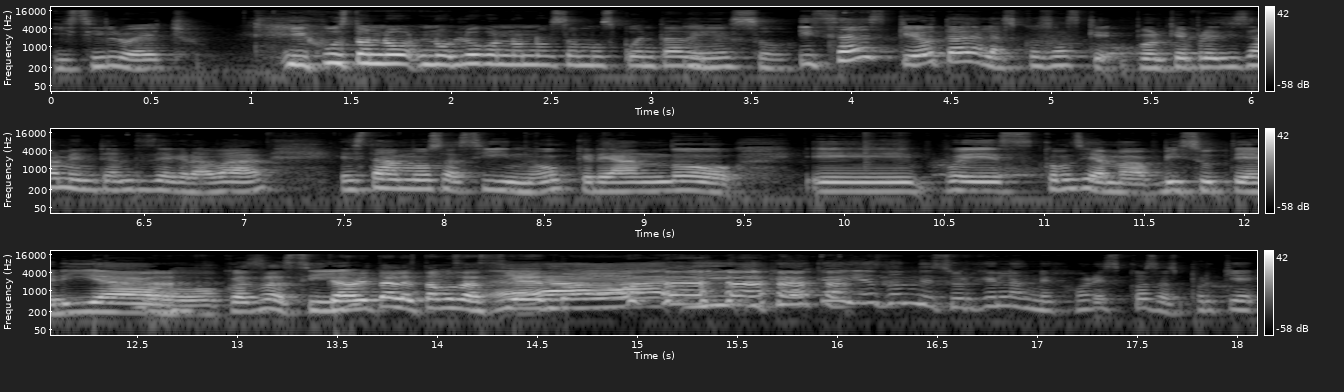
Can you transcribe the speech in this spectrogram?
y sí lo he hecho. Y justo no, no, luego no nos damos cuenta de eso. Y sabes qué, otra de las cosas que, porque precisamente antes de grabar estábamos así, ¿no? Creando, eh, pues, ¿cómo se llama? Bisutería o cosas así. Que ahorita le estamos haciendo. Ah, y, y creo que ahí es donde surgen las mejores cosas, porque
